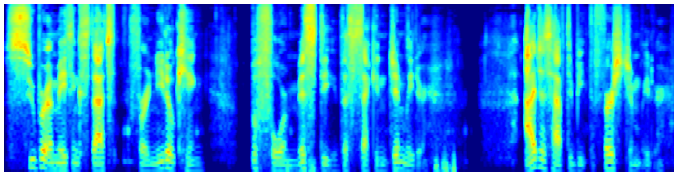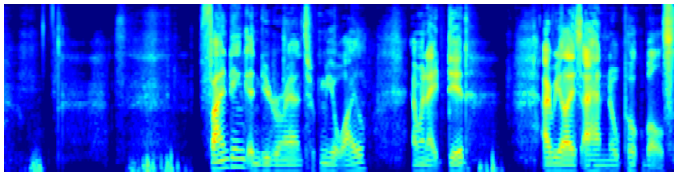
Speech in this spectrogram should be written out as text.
super amazing stats for Nidoking before Misty, the second gym leader. I just have to beat the first gym leader. Finding a Nidoran took me a while, and when I did, I realized I had no Pokeballs.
